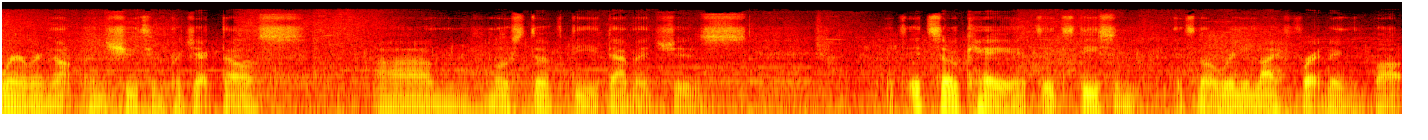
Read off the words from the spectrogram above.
rearing up and shooting projectiles, um, most of the damage is it, it's okay, it, it's decent, it's not really life-threatening, but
